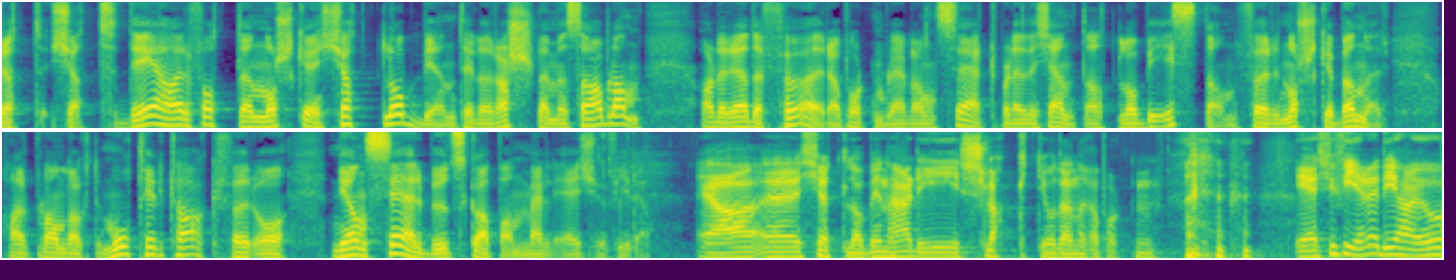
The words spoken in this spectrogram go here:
rødt kjøtt. Det har fått den norske kjøttlobbyen til å rasle med sablene. Allerede før rapporten ble lansert, ble det kjent at lobbyistene for norske bønder har planlagt mottiltak for å nyansere budskapene, melder E24. Ja, eh, kjøttlobbyen her, de slakter jo denne rapporten. E24 de har jo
